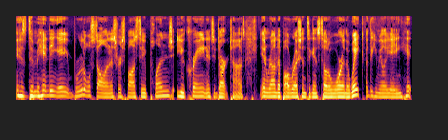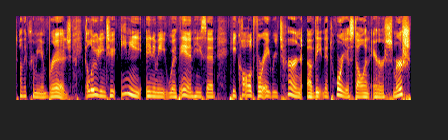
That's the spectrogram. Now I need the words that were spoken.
is demanding a brutal Stalinist response to plunge Ukraine into dark times and round up all Russians against total war in the wake of the humiliating hit on the Crimean Bridge. Alluding to any enemy within, he said he called for a return of the notorious Stalin-era Smersh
